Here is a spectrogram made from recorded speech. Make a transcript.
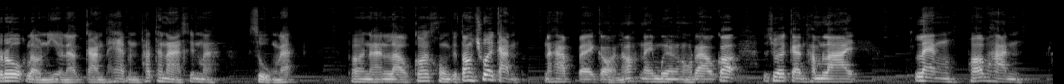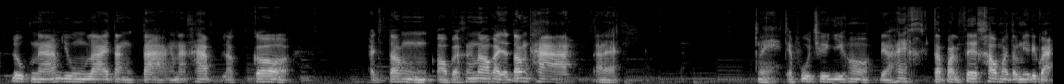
โรคเหล่านี้อยู่แล้วการแพทย์มันพัฒนาขึ้นมาสูงแล้ว เพราะนั้นเราก็คงจะต้องช่วยกันนะครับ ไปก่อนเนาะในเมืองของเราก็ช่วยกันทำลายแหล่งเพาะพันธุ์ลูกน้ำยุงลายต่างๆนะครับ แล้วก็อาจจะต้องออกไปข้างนอกอาจจะต้องทาอะไรแหมจะพูดชื่อยี่ห้อ เดี๋ยวให้สปอนเซอร์เข้ามาตรงนี้ดีกว่า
